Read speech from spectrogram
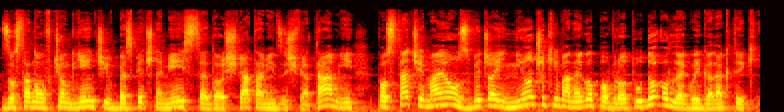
zostaną wciągnięci w bezpieczne miejsce do świata między światami, postacie mają zwyczaj nieoczekiwanego powrotu do odległej galaktyki.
